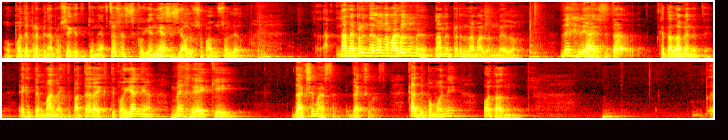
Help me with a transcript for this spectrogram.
Οπότε πρέπει να προσέχετε τον εαυτό σας, της οικογένειάς σας, για όλους τους οπαδούς, το λέω. Να με παίρνετε εδώ να μαλώνουμε, να με παίρνετε να μαλώνουμε εδώ. Δεν χρειάζεται, τα... καταλαβαίνετε. Έχετε μάνα, έχετε πατέρα, έχετε οικογένεια, μέχρι εκεί. Εντάξει είμαστε, εντάξει είμαστε. Κάντε υπομονή, όταν ε,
